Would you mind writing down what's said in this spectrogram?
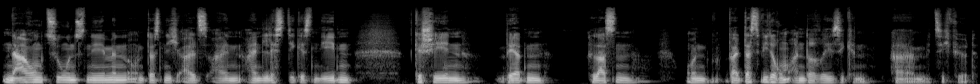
Nahrung zu uns nehmen und das nicht als ein, ein lästiges Nebengeschehen werden lassen. Und weil das wiederum andere Risiken äh, mit sich führt.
